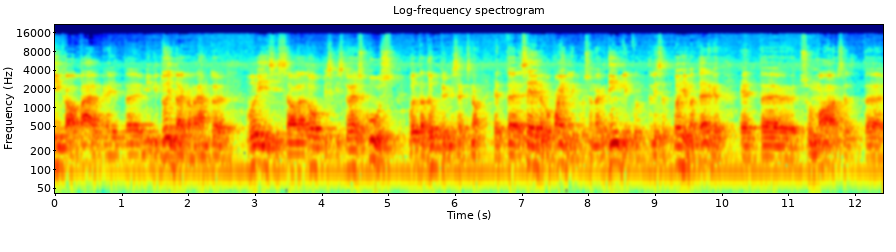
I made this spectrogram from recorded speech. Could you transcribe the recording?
iga päev käid mingi tund aega vähem tööl või siis sa oled hoopiski ühes kuus võtad õppimiseks, noh, et äh, see nagu paindlikkus on, aga tinglikult lihtsalt põhimõtte järgi, et, et äh, summaarselt äh,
